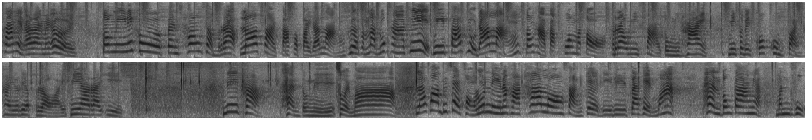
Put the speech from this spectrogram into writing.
ค้าเห็นอะไรไหมเอ่ย รงนี้นี่คือเป็นช่องสำหรับล่อสายปลั๊กออกไปด้านหลังเพื่อสำหรับลูกค้าที่มีปลั๊กอยู่ด้านหลัง ต้องหาปลั๊กพ่วงมาต่อ เรามีสายตรงนี้ให้ มีสวิตช์ควบคุมไฟให้เรียบร้อย มีอะไรอีก นี่ค่ะแผ่นตรงนี้สวยมาก แล้วความพิเศษของรุ่นนี้นะคะ ถ้าลองสังเกตดีๆ จะเห็นว่า ผ่นตรงกลางเนี่ยมันถูก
